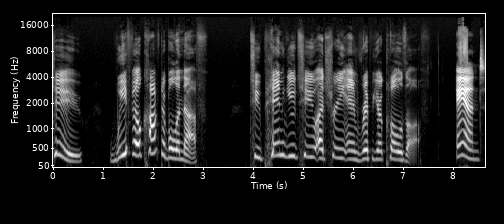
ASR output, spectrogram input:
to we feel comfortable enough to pin you to a tree and rip your clothes off? And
